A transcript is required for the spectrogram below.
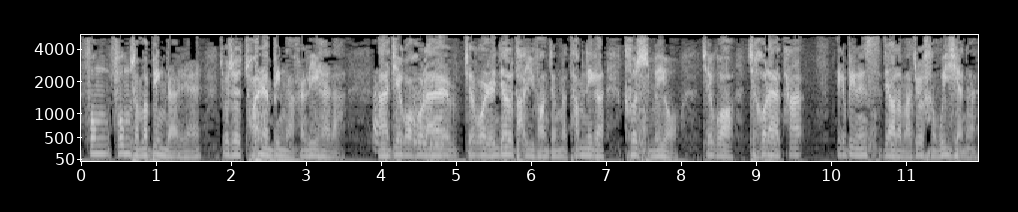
风风什么病的人，就是传染病的，很厉害的。啊，结果后来，结果人家都打预防针了，他们那个科室没有，结果这后来他那个病人死掉了嘛，就很危险的，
